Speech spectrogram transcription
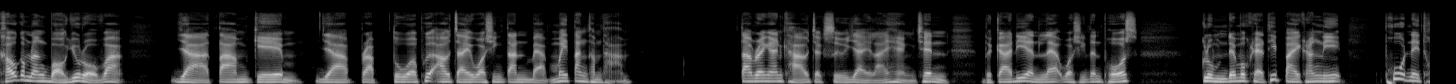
เขากำลังบอกยุโรปว่า อย่าตามเกม อย่าปรับตัวเพื่อเอาใจวอชิงตันแบบไม่ตั้งคำถาม ตามรายงานข่าวจากสื่อใหญ่หลายแห่งเช่น The Guardian และ Washington Post กลุ่มเดโมแครตที่ไปครั้งนี้ พูดในโท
